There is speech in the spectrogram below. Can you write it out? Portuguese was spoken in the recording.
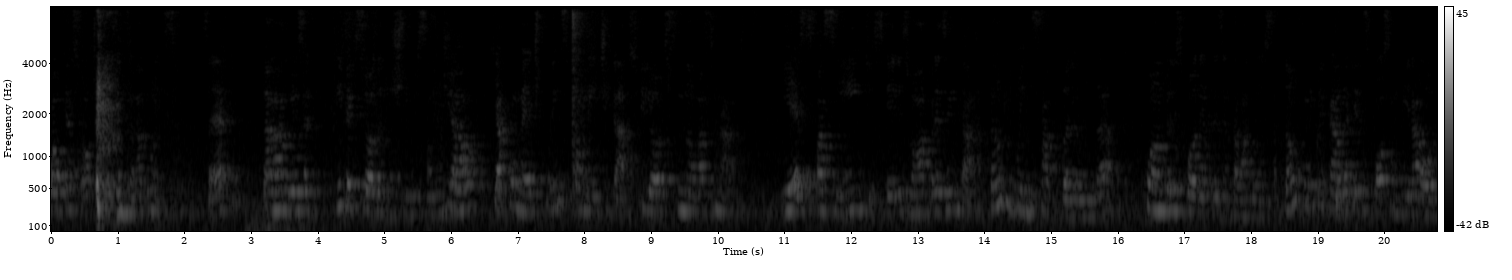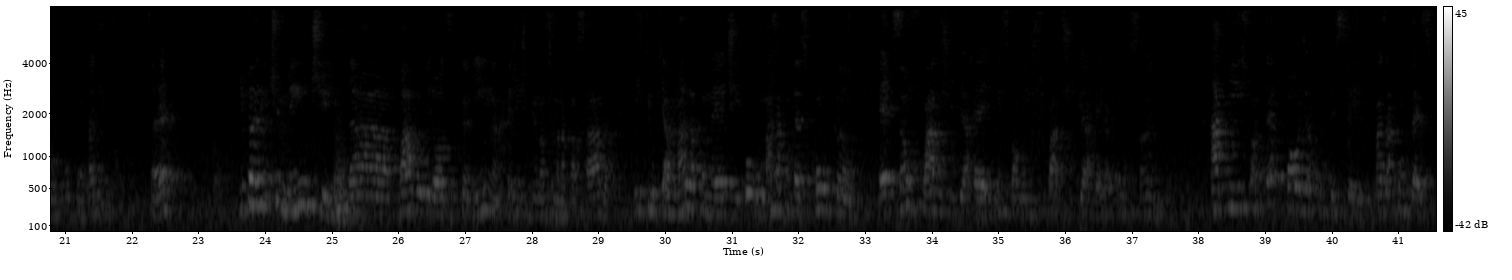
qualquer sorte apresentando a doença, certo? Então, é uma doença infecciosa de distribuição mundial que acomete principalmente gatos filhotes não vacinados. E esses pacientes, eles vão apresentar tanto doença branda, quanto eles podem apresentar uma doença tão complicada que eles possam vir a óbito por conta disso, certo? Diferentemente da parvovirose canina, que a gente viu na semana passada, e que o que mais acomete, ou mais acontece com o cão, é, são os quadros de diarreia, principalmente os quadros de diarreia com sangue, aqui isso até pode acontecer, mas acontece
